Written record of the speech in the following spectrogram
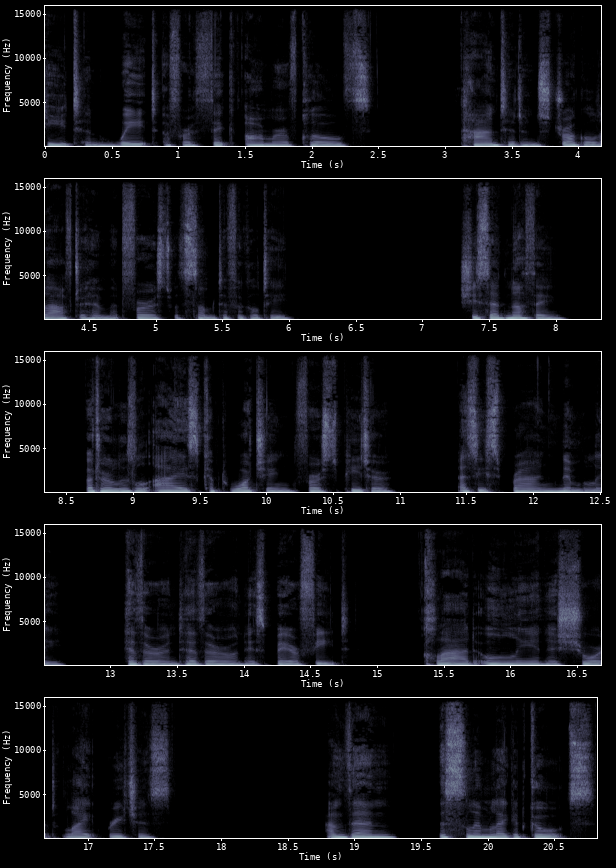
heat and weight of her thick armour of clothes, panted and struggled after him at first with some difficulty. She said nothing, but her little eyes kept watching first Peter as he sprang nimbly hither and hither on his bare feet, clad only in his short light breeches, and then the slim legged goats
